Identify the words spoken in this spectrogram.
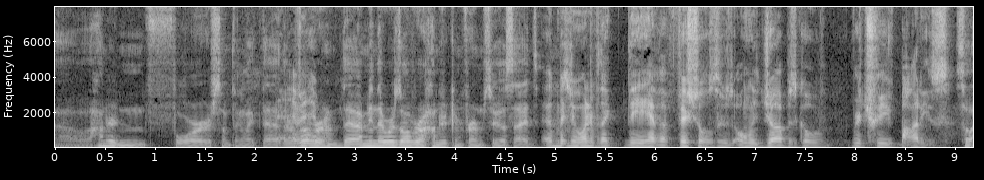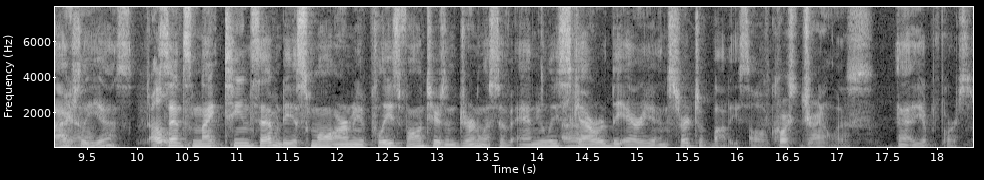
Oh, 104 or something like that. There was I mean- over. There, I mean, there was over 100 confirmed suicides. It makes me wonder if like they have officials whose only job is go retrieve bodies. So actually, yes. Oh. Since 1970, a small army of police, volunteers, and journalists have annually scoured the area in search of bodies. Oh, of course, journalists. Uh, yep, of course.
